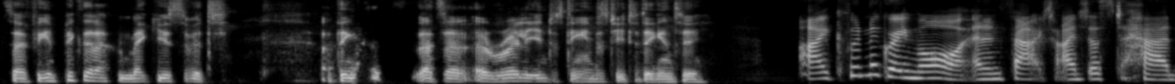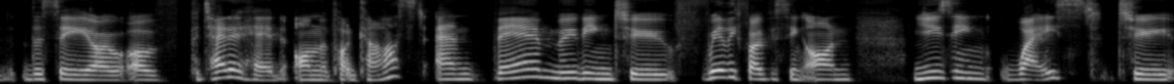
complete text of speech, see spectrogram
So if we can pick that up and make use of it, I think that's a, a really interesting industry to dig into. I couldn't agree more. And in fact, I just had the CEO of Potato Head on the podcast, and they're moving to really focusing on using waste to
